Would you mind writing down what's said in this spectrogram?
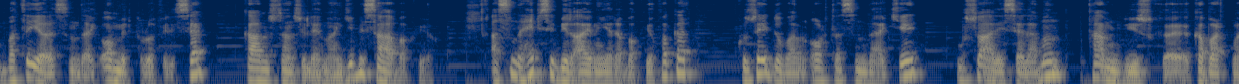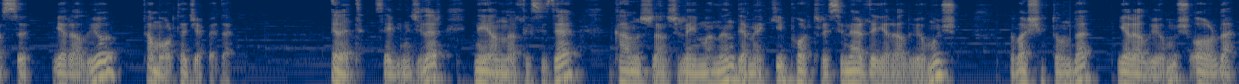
batı yarısındaki 11 profil ise Kanuni Sultan Süleyman gibi sağa bakıyor. Aslında hepsi bir aynı yere bakıyor fakat Kuzey Duvar'ın ortasındaki Musa Aleyhisselam'ın tam yüz e, kabartması yer alıyor tam orta cephede. Evet sevgiliciler neyi anlattık size? Kanuni Sultan Süleyman'ın demek ki portresi nerede yer alıyormuş? Washington'da yer alıyormuş orada.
